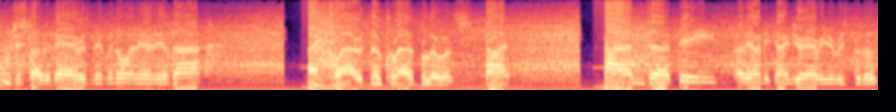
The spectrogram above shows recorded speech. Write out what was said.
all just over there, isn't it? We're not near any of that. And cloud, no cloud below us. Right. And uh, D, uh, the only danger area is the, the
